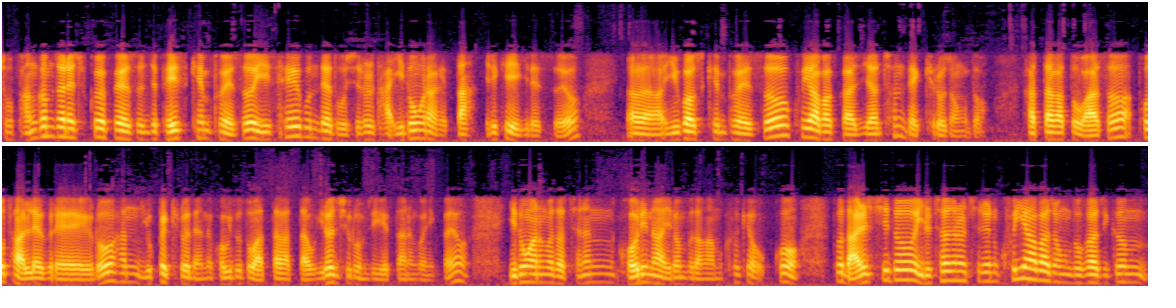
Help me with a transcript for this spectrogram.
저 방금 전에 축구협회에서 이제 베이스 캠프에서 이 세 군데 도시를 다 이동을 하겠다 이렇게 얘기를 했어요. 어, 이과수 캠프에서 쿠이아바까지 한 1,100km 정도 갔다가 또 와서 포트 알레그레로 한 600km 되는 거기도 또 왔다 갔다 하고 이런 식으로 움직이겠다는 거니까요. 이동하는 것 자체는 거리나 이런 부담감은 크게 없고 또 날씨도 1차전을 치르는 쿠이아바 정도가 지금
